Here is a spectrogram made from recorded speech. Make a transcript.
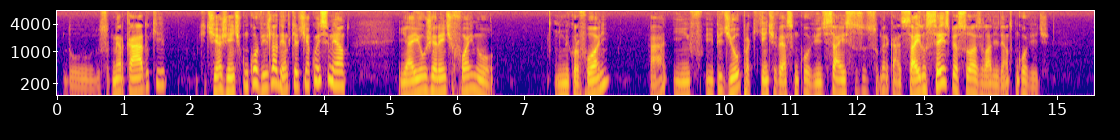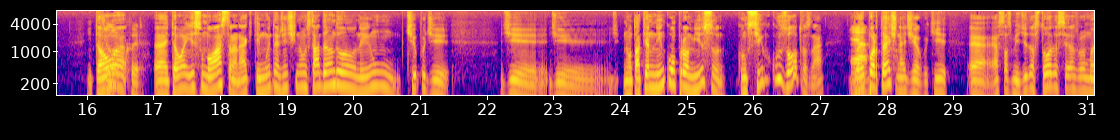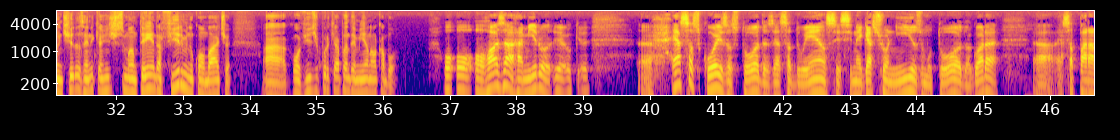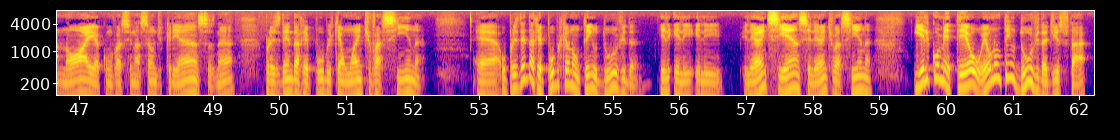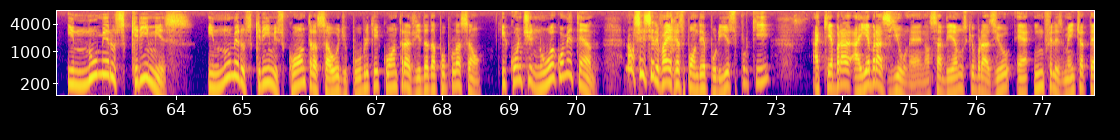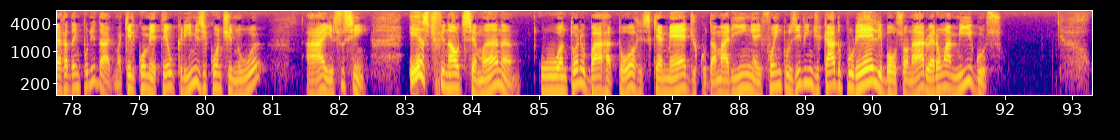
do, do supermercado que que tinha gente com Covid lá dentro, que ele tinha conhecimento. E aí o gerente foi no, no microfone tá? e, e pediu para que quem tivesse com Covid saísse do supermercado. Saíram seis pessoas lá de dentro com Covid. Então, é, é, então isso mostra né, que tem muita gente que não está dando nenhum tipo de. de, de, de não está tendo nenhum compromisso consigo com os outros. Né? Então é, é importante, né, Diego, que é, essas medidas todas sejam mantidas ainda, que a gente se mantenha firme no combate à Covid, porque a pandemia não acabou. O, o, o Rosa Ramiro, eu, eu, uh, essas coisas todas, essa doença, esse negacionismo todo, agora uh, essa paranoia com vacinação de crianças, né? O presidente da República é um anti-vacina. É, o presidente da República, eu não tenho dúvida, ele, ele, ele ele é anti-ciência, ele é anti-vacina. E ele cometeu, eu não tenho dúvida disso, tá? Inúmeros crimes, inúmeros crimes contra a saúde pública e contra a vida da população. E continua cometendo. Não sei se ele vai responder por isso, porque aqui é, aí é Brasil, né? Nós sabemos que o Brasil é, infelizmente, a terra da impunidade. Mas que ele cometeu crimes e continua, ah, isso sim. Este final de semana, o Antônio Barra Torres, que é médico da Marinha e foi inclusive indicado por ele, Bolsonaro, eram amigos.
